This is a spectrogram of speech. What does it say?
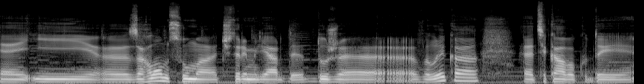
Е, І е, загалом сума 4 мільярди дуже е, велика. Е, Цікаво, куди,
